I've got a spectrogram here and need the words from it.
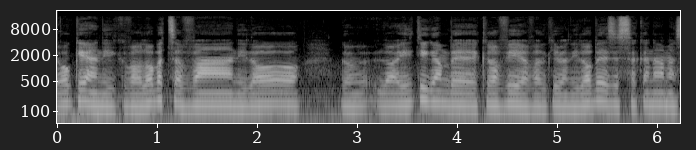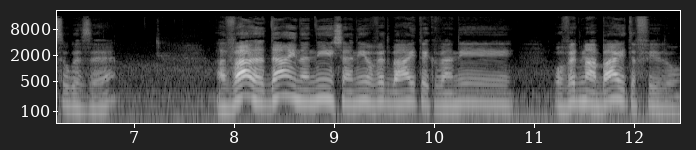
אוקיי, אני כבר לא בצבא, אני לא, גם, לא הייתי גם בקרבי, אבל כאילו אני לא באיזה סכנה מהסוג הזה. אבל עדיין אני, שאני עובד בהייטק ואני עובד מהבית אפילו,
